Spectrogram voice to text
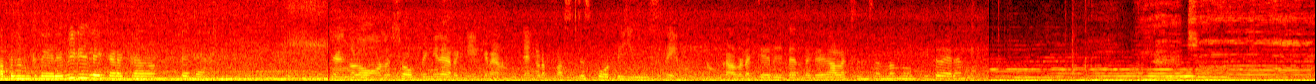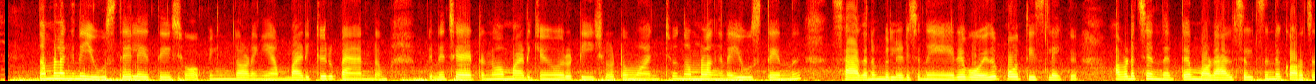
അപ്പം നമുക്ക് നേരെ വീഡിയോയിലേക്ക് കിടക്കാം. ഞങ്ങൾ ഓണ ഷോപ്പിങ്ങിന് ഇറങ്ങിയേക്കണം ഞങ്ങളുടെ ഫസ്റ്റ് സ്പോട്ട് യൂസ് ചെയ്യണം നമുക്ക് അവിടെ കയറിയിട്ട് എന്തൊക്കെ കളക്ഷൻസ് ഉണ്ടെന്ന് നോക്കിയിട്ട് വരാം. നമ്മളങ്ങനെ യൂസ്ഡേയിലെത്തി ഷോപ്പിംഗ് തുടങ്ങി. അമ്പാടിക്ക് ഒരു പാന്റും പിന്നെ ചേട്ടനും അമ്പാടിക്കും ഒരു ടീഷർട്ടും വാങ്ങിച്ചു. നമ്മളങ്ങനെ യൂസ്ഡേയിൽ നിന്ന് സാധനം ബില്ലടിച്ച് നേരെ പോയത് പോത്തീസിലേക്ക്. അവിടെ ചെന്നിട്ട് മൊഡാൽ സെൽസിന്റെ കുറച്ച്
